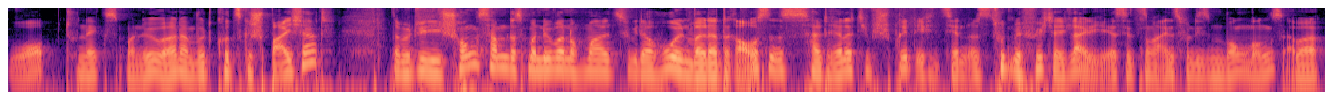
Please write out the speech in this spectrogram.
Warp to Next Manöver. Dann wird kurz gespeichert, damit wir die Chance haben, das Manöver nochmal zu wiederholen, weil da draußen ist es halt relativ spriteffizient und es tut mir fürchterlich leid. Ich esse jetzt noch eins von diesen Bonbons, aber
